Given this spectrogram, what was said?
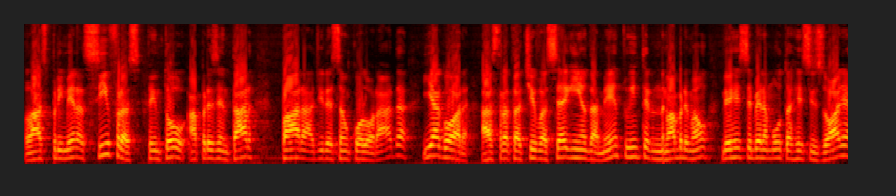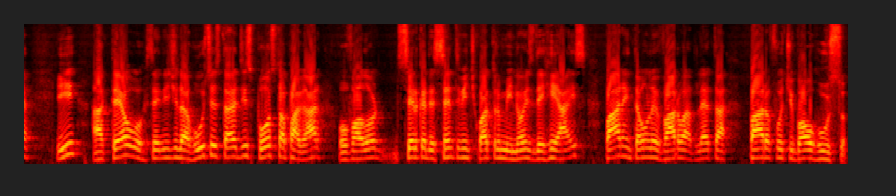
as primeiras cifras, tentou apresentar para a direção colorada e agora as tratativas seguem em andamento. O Inter não abre mão de receber a multa rescisória e até o Zenit da Rússia está disposto a pagar o valor de cerca de 124 milhões de reais para então levar o atleta para o futebol russo.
